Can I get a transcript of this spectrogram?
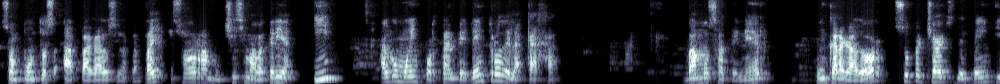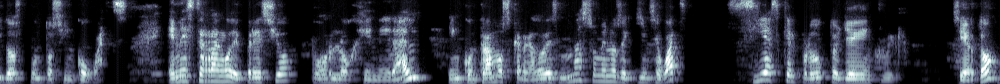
son puntos apagados en la pantalla. Eso ahorra muchísima batería. Y algo muy importante, dentro de la caja vamos a tener un cargador Supercharge de 22.5 watts. En este rango de precio, por lo general, encontramos cargadores más o menos de 15 watts, si es que el producto llega a incluirlo, ¿cierto?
